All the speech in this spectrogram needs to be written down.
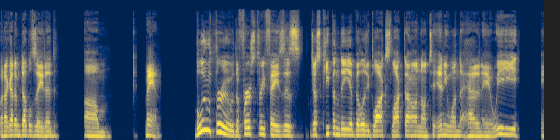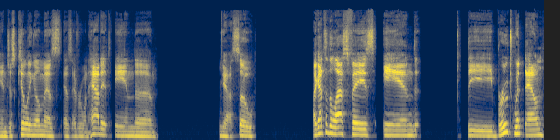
but I got him double zated. Um, man, blew through the first three phases, just keeping the ability blocks locked on onto anyone that had an AoE and just killing them as as everyone had it. And uh, yeah, so I got to the last phase and the brute went down,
